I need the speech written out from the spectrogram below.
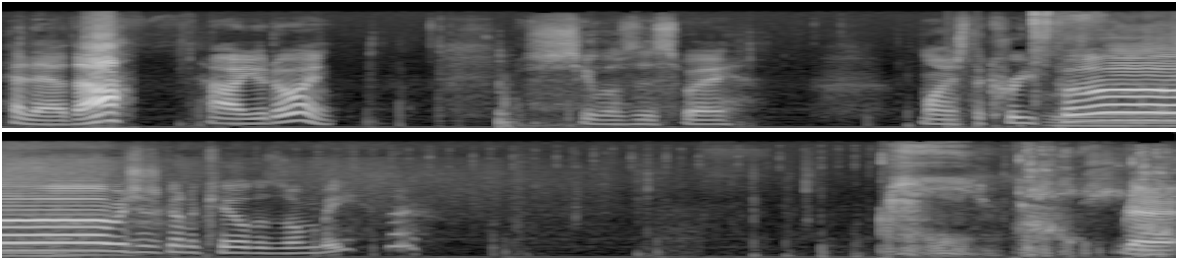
Hello there. How are you doing? Let's see what's this way. Minus the creeper, which is going to kill the zombie. No. Blur,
